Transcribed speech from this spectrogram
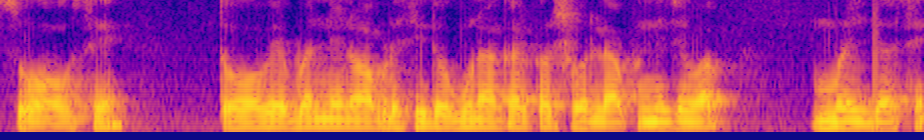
સો આવશે? તો હવે બંનેનો આપણે સીધો ગુણાકાર કરશો એટલે આપણને જવાબ મળી જશે.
